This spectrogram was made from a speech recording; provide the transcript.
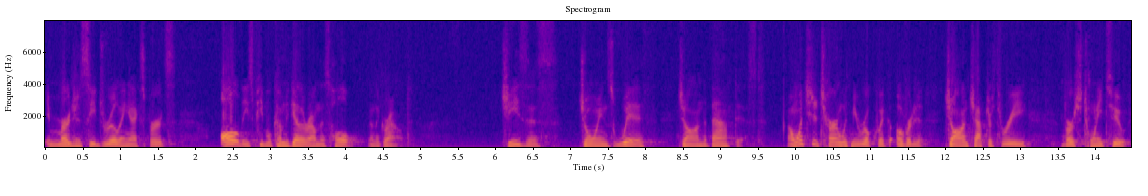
emergency drilling experts, all these people come together around this hole in the ground. Jesus joins with John the Baptist. I want you to turn with me real quick over to John chapter 3, verse 22.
